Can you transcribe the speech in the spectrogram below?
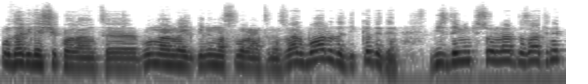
Bu da bileşik orantı. Bunlarla ilgili nasıl orantımız var? Bu arada dikkat edin. Biz deminki sorularda zaten hep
